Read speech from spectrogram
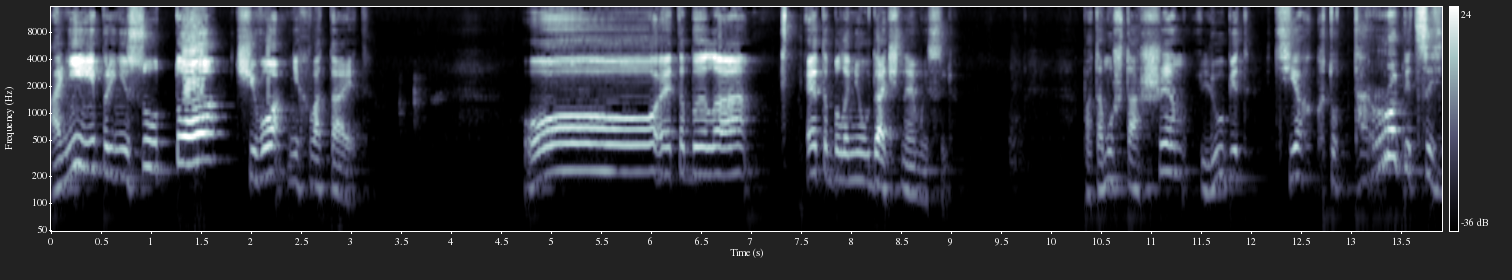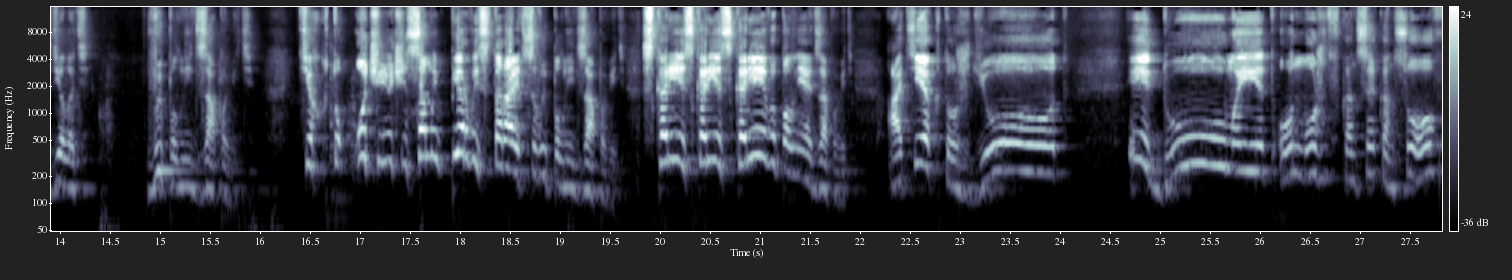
они принесут то, чего не хватает. О, это было, это была неудачная мысль. Потому что Ашем любит тех, кто торопится сделать, выполнить заповедь. Тех, кто очень-очень самый первый старается выполнить заповедь. Скорее, скорее, скорее выполняет заповедь. А те, кто ждет и думает, он может в конце концов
